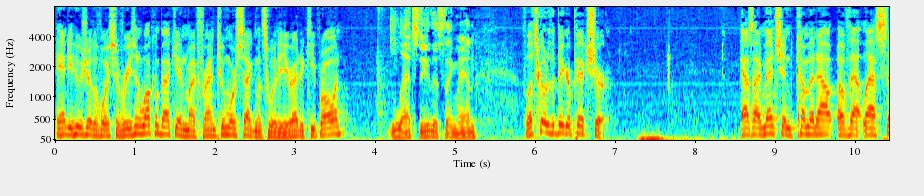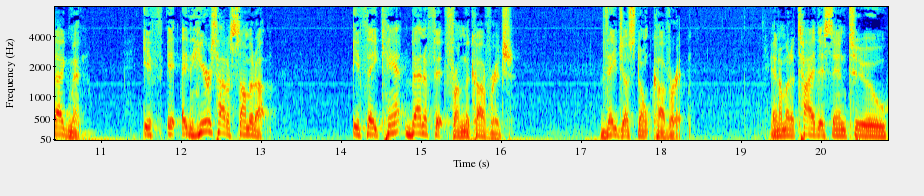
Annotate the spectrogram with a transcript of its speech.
Andy Hooser, the voice of reason. Welcome back in, my friend. Two more segments with you. You ready to keep rolling? Let's do this thing, man. Let's go to the bigger picture. As I mentioned coming out of that last segment, if it, and here's how to sum it up. If they can't benefit from the coverage, they just don't cover it. And I'm going to tie this into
